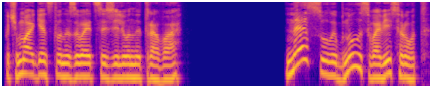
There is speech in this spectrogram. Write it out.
почему агентство называется «Зеленая трава»?» Несс улыбнулась во весь рот.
